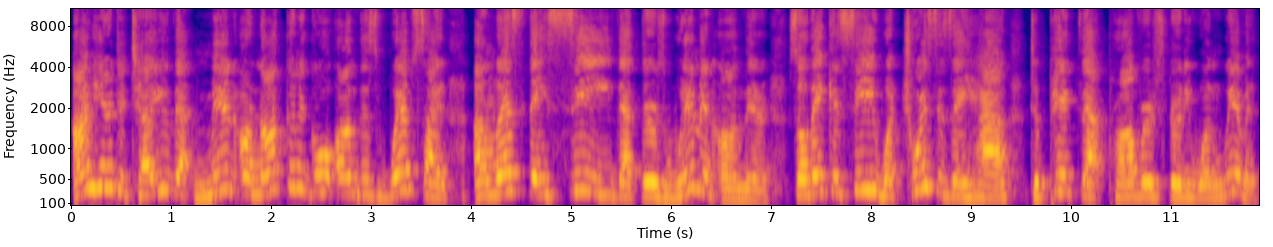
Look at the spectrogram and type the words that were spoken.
I'm here to tell you that men are not going to go on this website unless they see that there's women on there so they can see what choices they have to pick that Proverbs 31 women.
